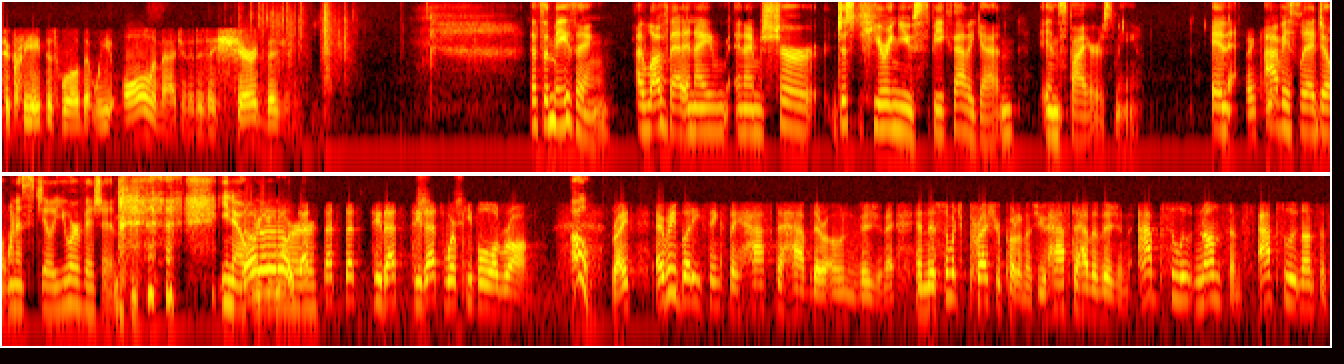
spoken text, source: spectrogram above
to create this world that we all imagine. It is a shared vision. That's amazing. I love that, and I'm and I'm sure just hearing you speak that again inspires me. And obviously, I don't want to steal your vision. you know, no, no, no, no. That's that's that's see that's see that's where people are wrong. Oh. Right? Everybody thinks they have to have their own vision. Eh, and there's so much pressure put on us. You have to have a vision. Absolute nonsense. Absolute nonsense.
